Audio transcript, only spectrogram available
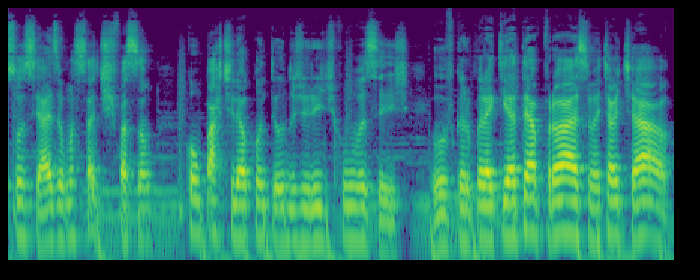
sociais, é uma satisfação compartilhar o conteúdo jurídico com vocês. Eu vou ficando por aqui, até a próxima, tchau, tchau!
